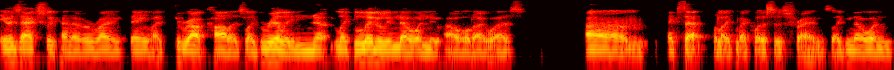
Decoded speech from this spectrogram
it was actually kind of a running thing like throughout college like really no like literally no one knew how old i was um, except for like my closest friends. Like no one,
